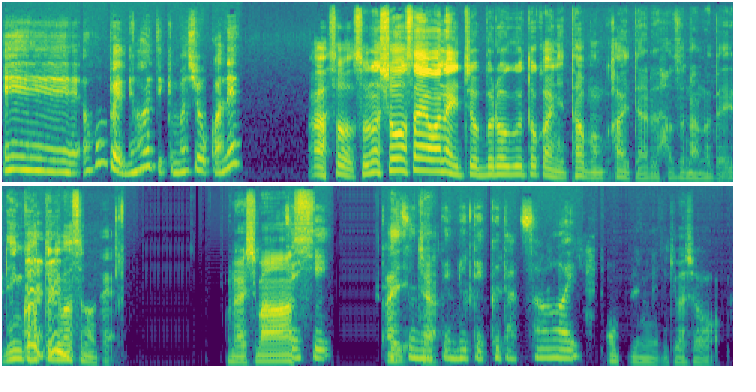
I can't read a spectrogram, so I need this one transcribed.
えー、本編に入っていきましょうかね。あ、そう、その詳細はね、一応ブログとかに多分書いてあるはずなので、リンク貼っときますので、お願いします。ぜひ、訪ねてみてください。はい、本編に行きましょう。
